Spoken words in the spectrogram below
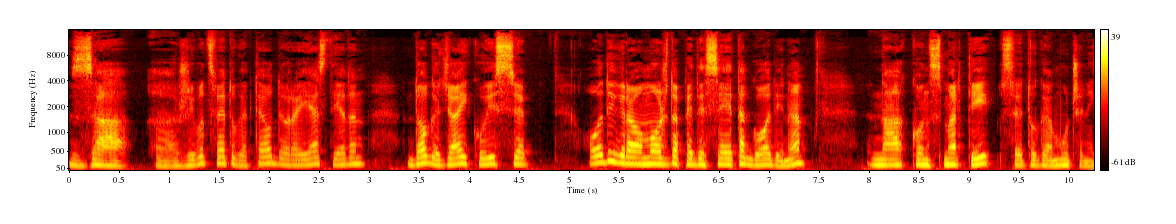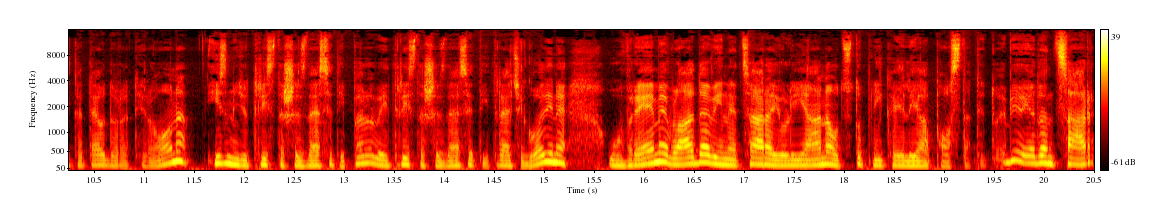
za život svetoga Teodora jeste jedan događaj koji se odigrao možda 50 godina nakon smrti svetoga mučenika Teodora Tirona između 361. i 363. godine u vreme vladavine cara Julijana odstupnika ili apostate. To je bio jedan car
